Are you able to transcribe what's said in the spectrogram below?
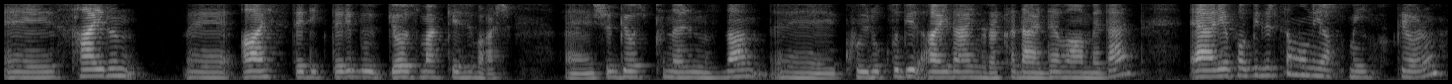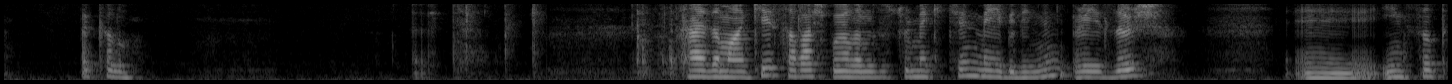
e, Siren e, dedikleri bu göz makyajı var. E, şu göz pınarınızdan e, kuyruklu bir eyeliner'a kadar devam eden. Eğer yapabilirsem onu yapmayı istiyorum. Bakalım. Evet. Her zamanki savaş boyalarımızı sürmek için Maybelline'in Razor e, Instant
